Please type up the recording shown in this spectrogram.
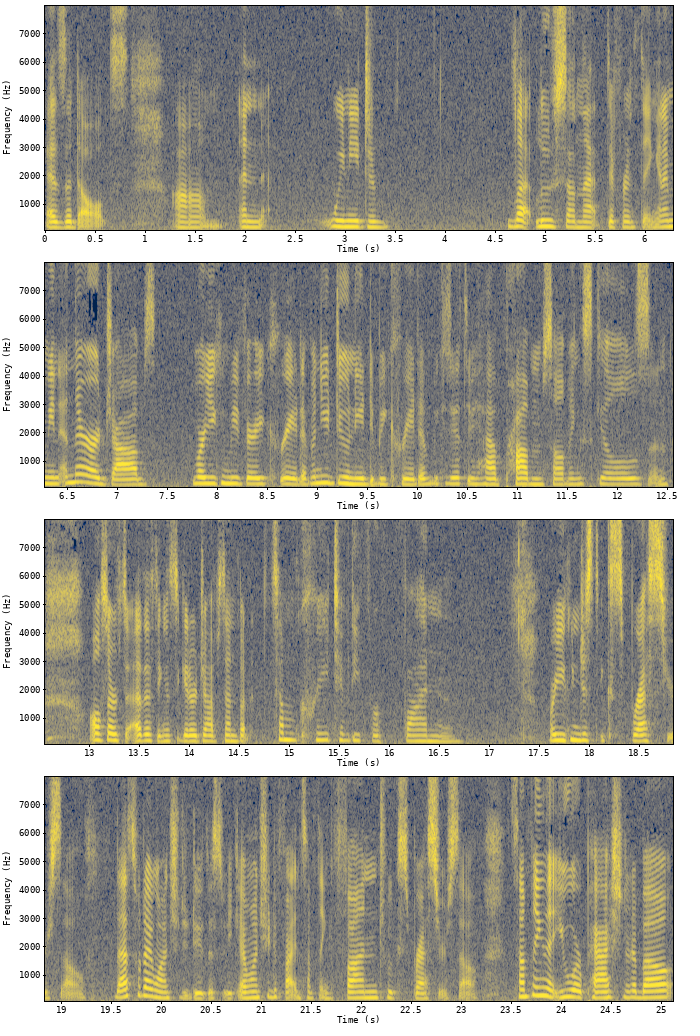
as adults. Um, and we need to let loose on that different thing. And I mean, and there are jobs where you can be very creative, and you do need to be creative because you have to have problem solving skills and all sorts of other things to get our jobs done, but some creativity for fun where you can just express yourself. That's what I want you to do this week. I want you to find something fun to express yourself, something that you are passionate about.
